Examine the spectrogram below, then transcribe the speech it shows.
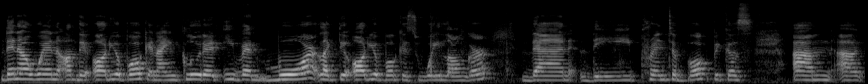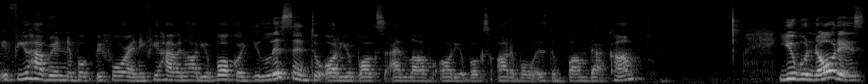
Then I went on the audiobook and I included even more. Like the audiobook is way longer than the printed book because um, uh, if you have written a book before and if you have an audiobook or you listen to audiobooks, I love audiobooks. Audible is the bomb.com you will notice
